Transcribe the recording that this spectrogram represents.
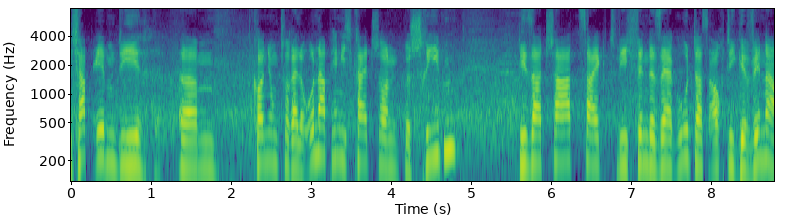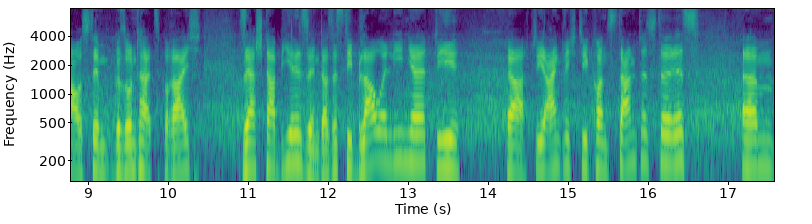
Ich habe eben die ähm, konjunkturelle Unabhängigkeit schon beschrieben. Dieser Chart zeigt, wie ich finde, sehr gut, dass auch die Gewinne aus dem Gesundheitsbereich sehr stabil sind. Das ist die blaue Linie, die, ja, die eigentlich die konstanteste ist. Ähm,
